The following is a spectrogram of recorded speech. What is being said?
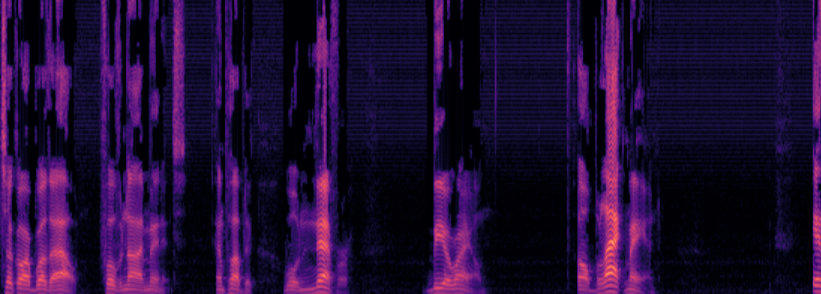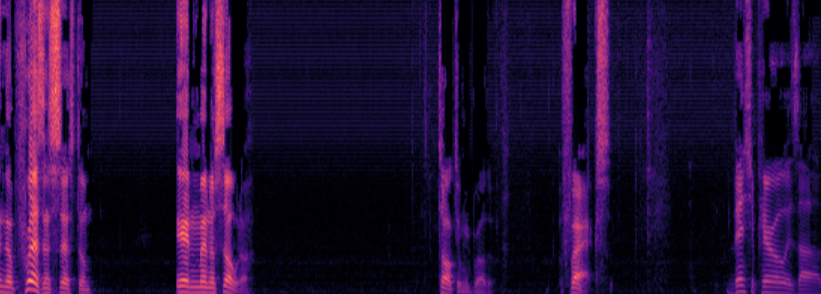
took our brother out for over nine minutes in public will never be around a black man in the prison system in Minnesota. Talk to me, brother. Facts. Ben Shapiro is um,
